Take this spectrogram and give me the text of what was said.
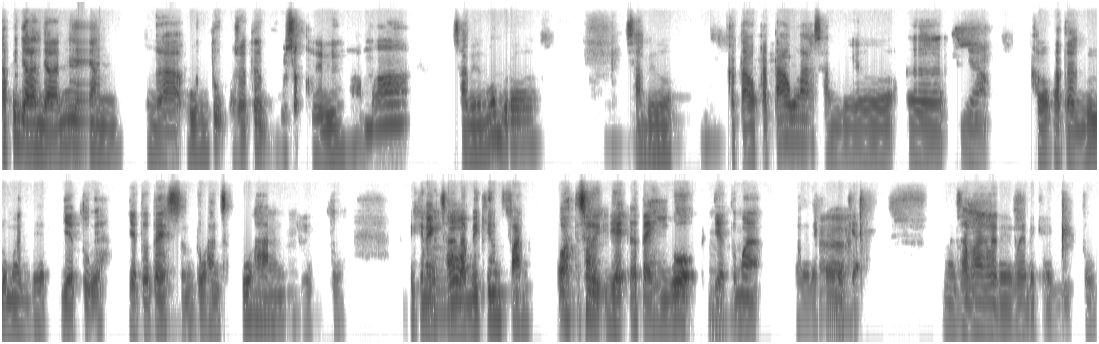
Tapi jalan-jalannya yang nggak buntu maksudnya bisa keliling lama sambil ngobrol sambil ketawa-ketawa sambil uh, ya kalau kata dulu mah jetu ya jetu teh sentuhan sentuhan gitu. Bikin bercanda bikin fun. Oh sorry eh, tenggo. Jetu hmm. mah ledek-ledek ya. Nah, sama yang ledek-ledek kayak gitu.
